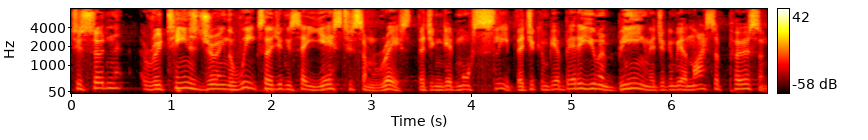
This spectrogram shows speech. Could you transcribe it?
to certain routines during the week so that you can say yes to some rest, that you can get more sleep, that you can be a better human being, that you can be a nicer person.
